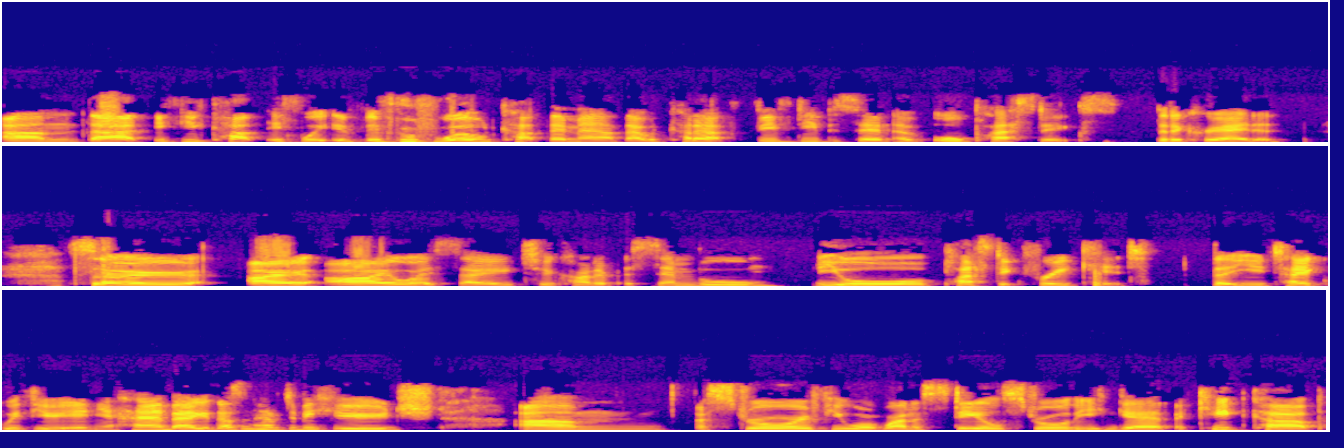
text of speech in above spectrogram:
um, that if you cut if we if, if the world cut them out, that would cut out 50% of all plastics that are created. So I I always say to kind of assemble your plastic free kit that you take with you in your handbag. It doesn't have to be huge. Um, a straw if you want one, a steel straw that you can get, a keep cup,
